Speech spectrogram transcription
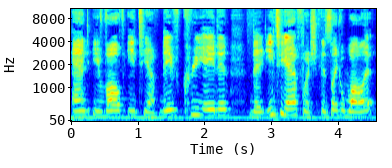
and Evolve ETF. They've created the ETF, which is like a wallet,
